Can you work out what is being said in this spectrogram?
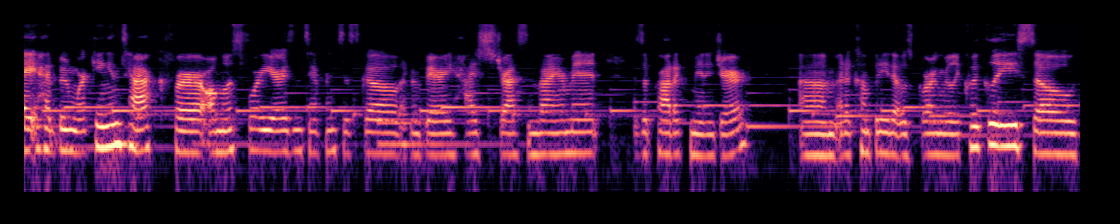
I had been working in tech for almost four years in San Francisco in a very high stress environment as a product manager um, at a company that was growing really quickly. So,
